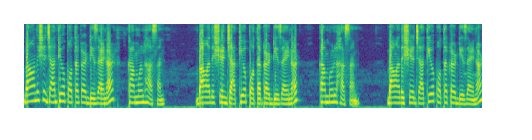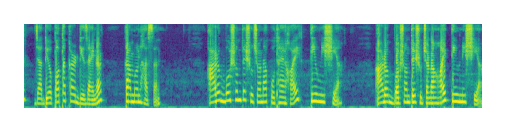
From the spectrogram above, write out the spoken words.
বাংলাদেশের জাতীয় পতাকার ডিজাইনার কামরুল হাসান। বাংলাদেশের জাতীয় পতাকার ডিজাইনার কামরুল হাসান। বাংলাদেশের জাতীয় পতাকার ডিজাইনার, জাতীয় পতাকার ডিজাইনার কামরুল হাসান। আরব বসন্তের সূচনা কোথায় হয়? তিউনিশিয়া। আরব বসন্তের সূচনা হয় তিউনিশিয়া।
